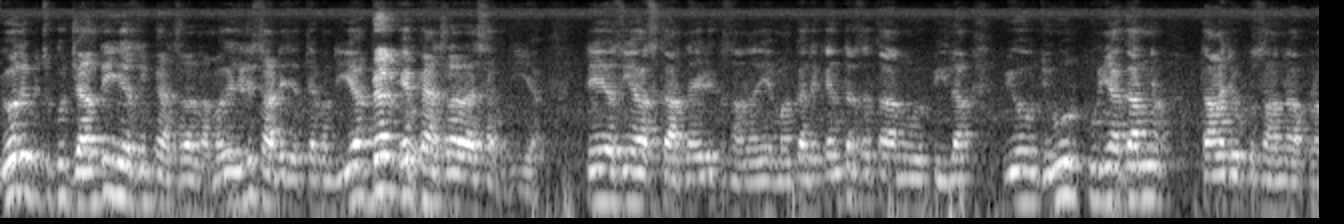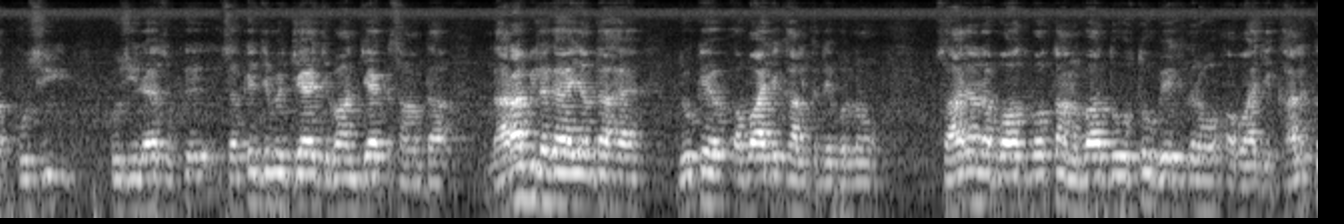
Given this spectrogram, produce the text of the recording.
ਵੀ ਉਹਦੇ ਵਿੱਚ ਕੋਈ ਜਲਦੀ ਹੀ ਅਸੀਂ ਫੈਸਲਾ ਲਵਾਂਗੇ ਜਿਹੜੀ ਸਾਡੇ ਜਥੇਬੰਦੀ ਆ। ਇਹ ਫੈਸਲਾ ਲੈ ਸਕਦੀ ਆ। ਤੇ ਅਸੀਂ ਆਸ ਕਰਦੇ ਹਾਂ ਜਿਹੜੀ ਕਿਸਾਨਾਂ ਦੀਆਂ ਮੰਗਾਂ ਨੇ ਕੇਂਦਰ ਸਰਕਾਰ ਨੂੰ ਅਪੀਲ ਆ ਵੀ ਉਹ ਜ਼ਰੂਰ ਪੂਰੀਆਂ ਕਰਨ ਤਾਂ ਜੋ ਕਿਸਾਨ ਆਪਣਾ ਖੁਸ਼ੀ ਖੁਸ਼ੀ ਰਹਿ ਸਕੇ ਸਕੇ। ਜਿਵੇਂ ਜੈ ਜਵਾਨ ਜੈ ਕਿਸਾਨ ਦਾ ਨਾਰਾ ਵੀ ਲਗਾਇਆ ਜਾਂਦਾ ਹੈ ਜੋ ਕਿ ਆਵਾਜ਼ ਖਲਕ ਦੇ ਵੱਲੋਂ ਸਾਰਿਆਂ ਦਾ ਬਹੁਤ ਬਹੁਤ ਧੰਨਵਾਦ ਦੋਸਤੋ ਵੇਖਦੇ ਰਹੋ ਆਵਾਜ਼ ਖਲਕ।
